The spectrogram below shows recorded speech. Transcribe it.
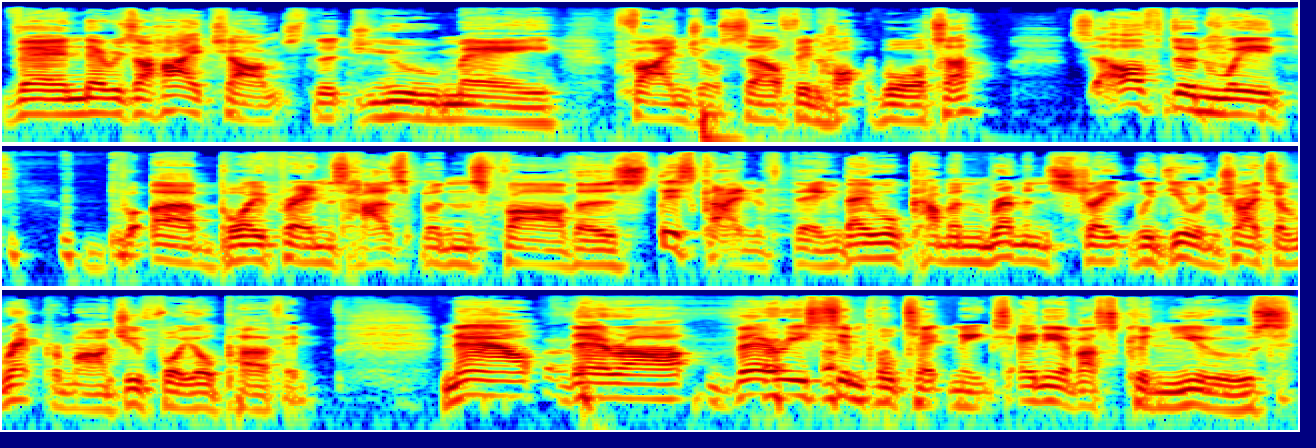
then there is a high chance that you may find yourself in hot water. So often with uh, boyfriends, husbands, fathers, this kind of thing, they will come and remonstrate with you and try to reprimand you for your perving. Now, there are very simple techniques any of us can use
